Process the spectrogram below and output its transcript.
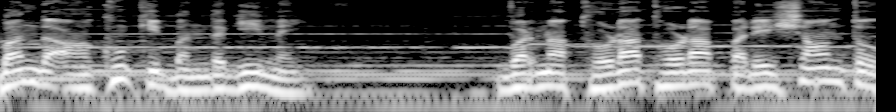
बंद आँखों की बंदगी में। वरना थोड़ा थोड़ा परेशान तो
